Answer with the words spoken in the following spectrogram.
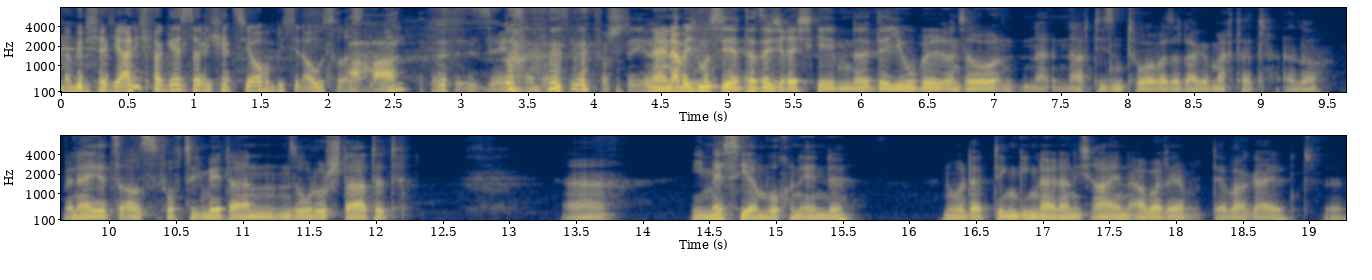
Damit ich das ja nicht vergesse, dass ich jetzt hier auch ein bisschen ausraste. Aha, seltsamer Typ, verstehe. Nein, aber ich muss dir tatsächlich recht geben, der, der Jubel und so nach diesem Tor, was er da gemacht hat. Also, wenn er jetzt aus 50 Metern ein Solo startet, äh, wie Messi am Wochenende, nur das Ding ging leider nicht rein, aber der, der war geil, der,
